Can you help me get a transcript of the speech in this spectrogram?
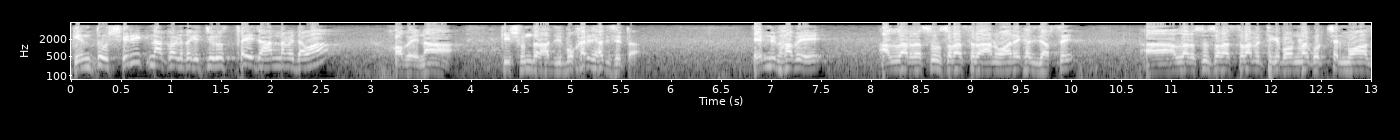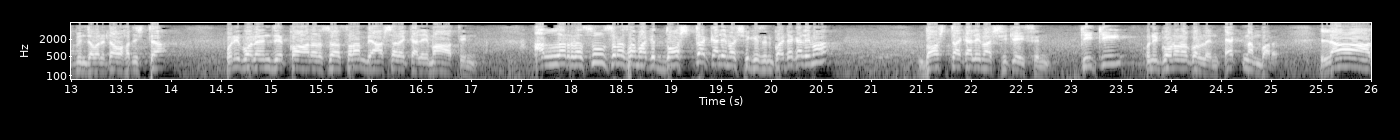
কিন্তু শিরিক না করলে তাকে চিরস্থায়ী জাহান নামে দেওয়া হবে না। কি সুন্দর হাদিস, বোখারির হাদিস এটা। এমনি ভাবে আল্লাহ রসুল সাল্লাহ সাল্লাম অনেক হাদিস আল্লাহ রসুল সাল্লাহ সাল্লামের থেকে বর্ণনা করছেন মোয়াজ বিন জাবাল, এটাও হাদিসটা। উনি বলেন যে কর রসুলাম বেআসারে কালিমা আতিন আল্লাহ রসুল সাল্লাহ আমাকে দশটা কালিমা শিখেছেন। কয়টা কালিমা? দশটা কালিমা শিখেছেন। কি কি? উনি গণনা করলেন। এক নাম্বার, লা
